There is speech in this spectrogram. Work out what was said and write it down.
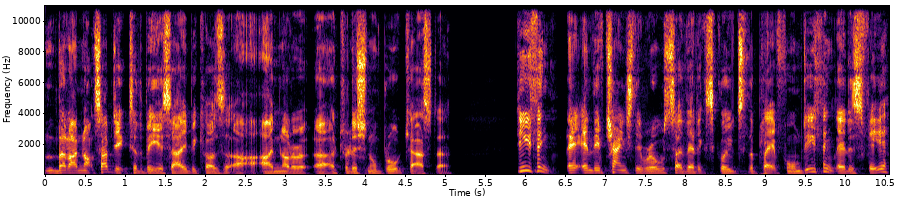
but I'm not subject to the BSA because uh, I'm not a, a, traditional broadcaster. Do you think, and they've changed their rules so that excludes the platform, do you think that is fair?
